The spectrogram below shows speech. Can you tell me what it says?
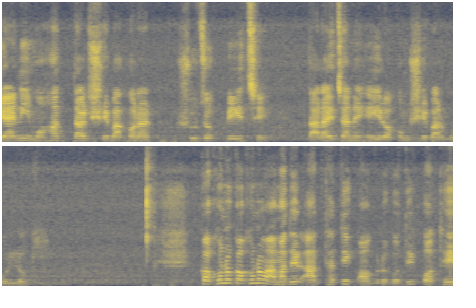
জ্ঞানী মহাত্মার সেবা করার সুযোগ পেয়েছে, তারাই জানে এই রকম সেবার মূল্য কী। কখনো কখনো আমাদের আধ্যাত্মিক অগ্রগতির পথে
